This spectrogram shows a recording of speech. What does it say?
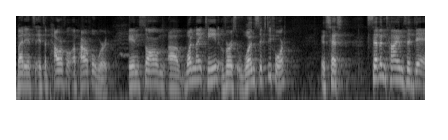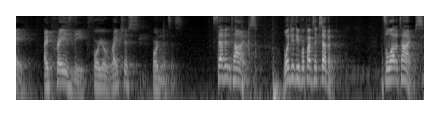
But it's, it's a, powerful, a powerful word. In Psalm uh, 119, verse 164, it says, Seven times a day I praise thee for your righteous ordinances. Seven times. One, two, three, four, five, six, seven. That's a lot of times.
